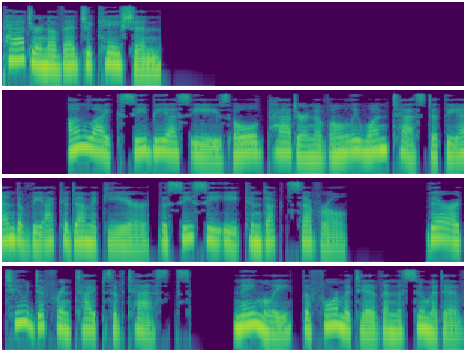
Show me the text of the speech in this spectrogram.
Pattern of education Unlike CBSE's old pattern of only one test at the end of the academic year, the CCE conducts several. There are two different types of tests. Namely, the formative and the summative.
